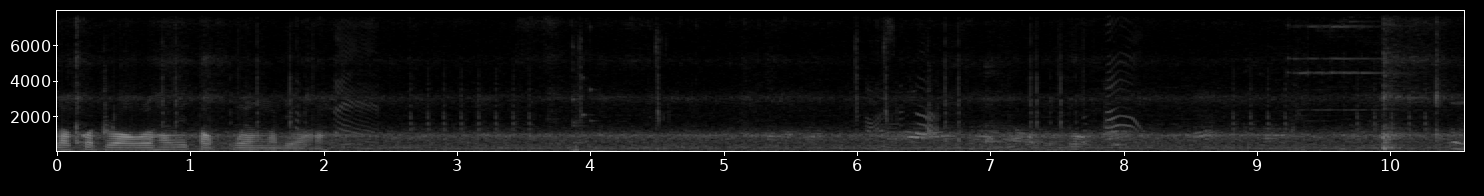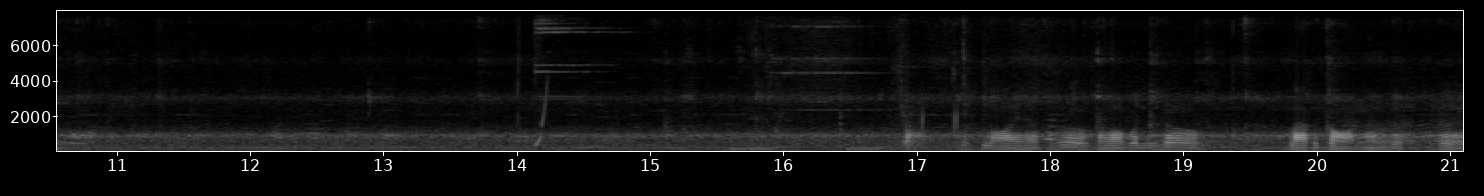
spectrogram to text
เรากดโรลให้ไปตกเมืองมาดีกว่าเรียบร้อยครับก็สำหรับวันนี้ก็ ลาไปก่อนนะครับเอ่อ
